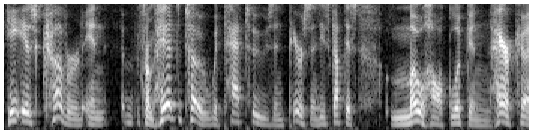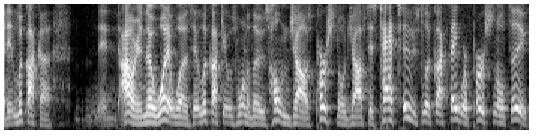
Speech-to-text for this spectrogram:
he is covered in from head to toe with tattoos and piercings. He's got this mohawk looking haircut. It looked like a I don't even know what it was. It looked like it was one of those home jobs, personal jobs. His tattoos looked like they were personal too.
